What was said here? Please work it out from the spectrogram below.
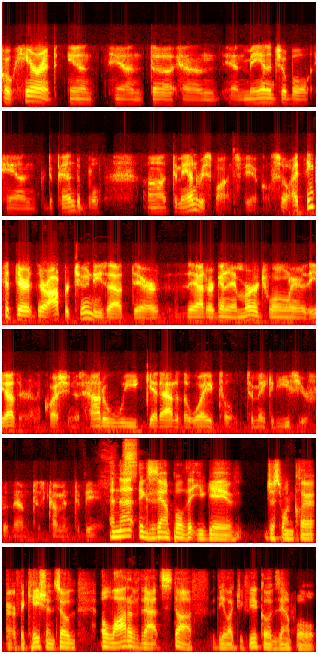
coherent and and uh, and and manageable and dependable uh, demand response vehicle. So I think that there there are opportunities out there that are going to emerge one way or the other, and the question is how do we get out of the way to to make it easier for them to come into being. And that example that you gave. Just one clarification. So, a lot of that stuff, the electric vehicle example,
